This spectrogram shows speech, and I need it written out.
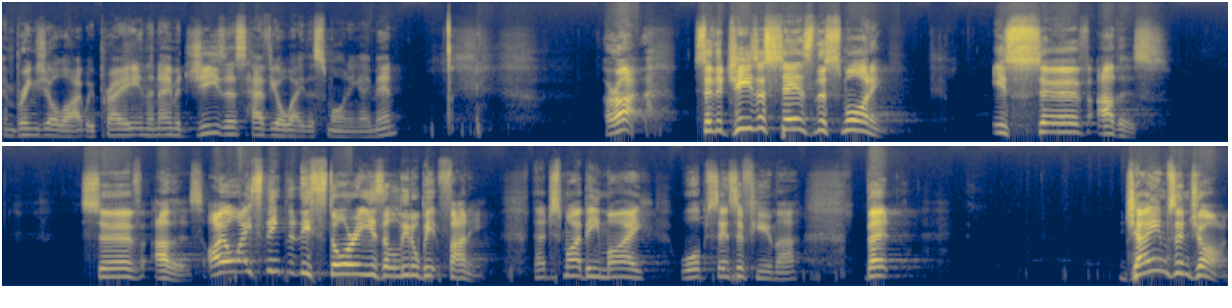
and brings your light. We pray in the name of Jesus, have your way this morning. Amen. All right. So, that Jesus says this morning is serve others. Serve others. I always think that this story is a little bit funny. That just might be my warped sense of humor. But James and John,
